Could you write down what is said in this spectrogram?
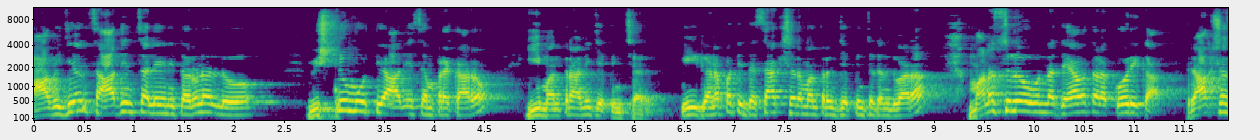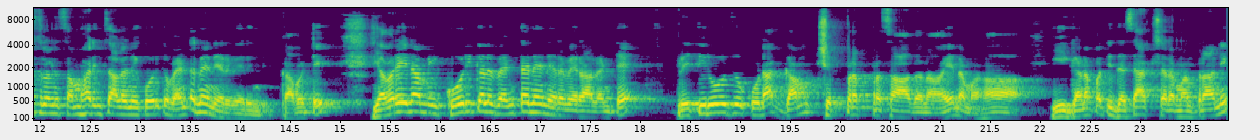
ఆ విజయం సాధించలేని తరుణంలో విష్ణుమూర్తి ఆదేశం ప్రకారం ఈ మంత్రాన్ని జపించారు. ఈ గణపతి దశాక్షర మంత్రం జపించడం ద్వారా మనస్సులో ఉన్న దేవతల కోరిక రాక్షసులను సంహరించాలనే కోరిక వెంటనే నెరవేరింది. కాబట్టి ఎవరైనా మీ కోరికలు వెంటనే నెరవేరాలంటే ప్రతిరోజు కూడా గం క్షిప్ర ప్రసాదనాయ నమ. ఈ గణపతి దశాక్షర మంత్రాన్ని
